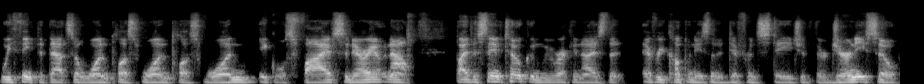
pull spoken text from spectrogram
We think that that's a one plus one plus one equals five scenario. Now, by the same token, we recognize that every company is in a different stage of their journey. So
